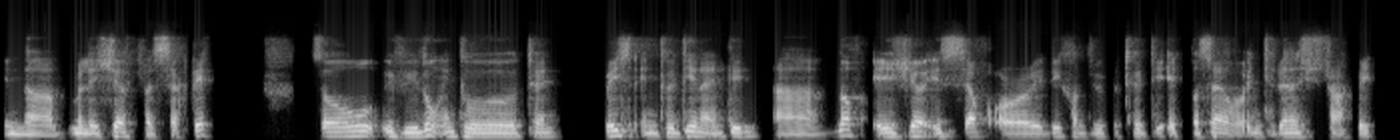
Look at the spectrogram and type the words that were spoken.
in the Malaysia perspective. So if you look into 10, based in 2019, uh, North Asia itself already contribute 28% of international traffic.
